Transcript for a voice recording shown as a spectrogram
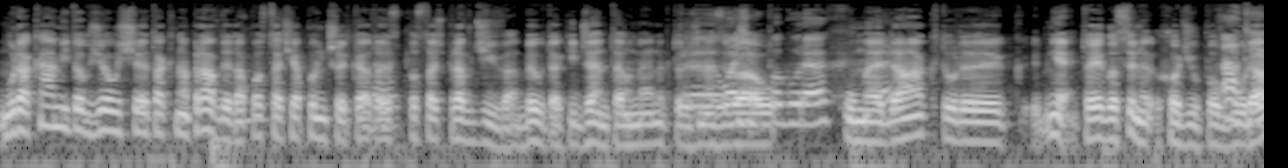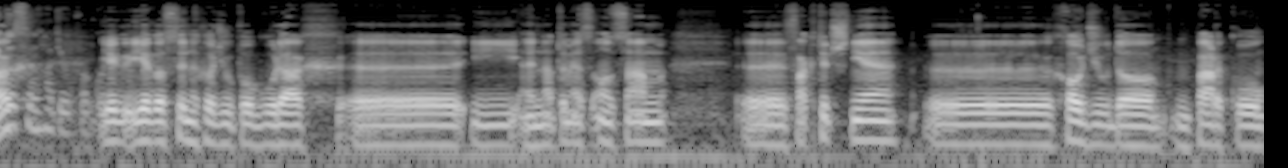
Murakami to wziął się tak naprawdę, ta postać Japończyka to Tak. jest postać prawdziwa. Był taki gentleman, który się który nazywał łaził po górach. Umeda, który. Nie, to jego syn chodził po Tak? A, to górach. jego syn chodził po górach. Jego, jego syn chodził po górach, e, i natomiast on sam faktycznie e, chodził do parku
